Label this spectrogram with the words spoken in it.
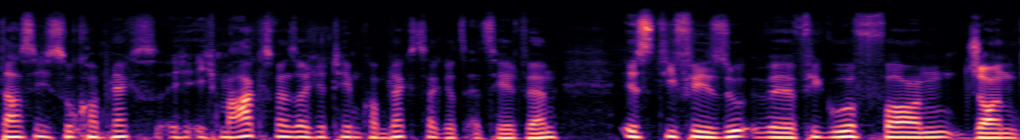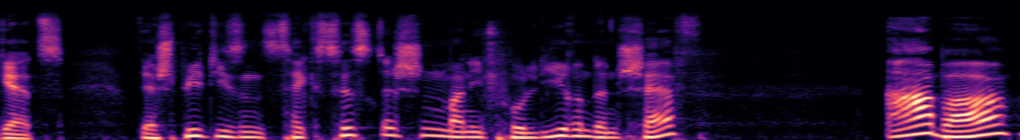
dass ich so komplex, ich, ich mag es, wenn solche Themen komplexer jetzt erzählt werden, ist die Fisu äh, Figur von John Getz. Der spielt diesen sexistischen, manipulierenden Chef, aber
